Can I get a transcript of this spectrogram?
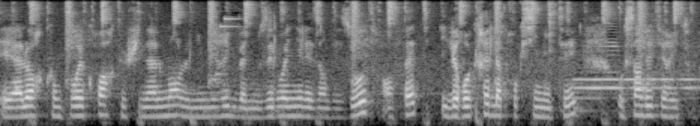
Et alors qu'on pourrait croire que finalement le numérique va nous éloigner les uns des autres, en fait, il recrée de la proximité au sein des territoires.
